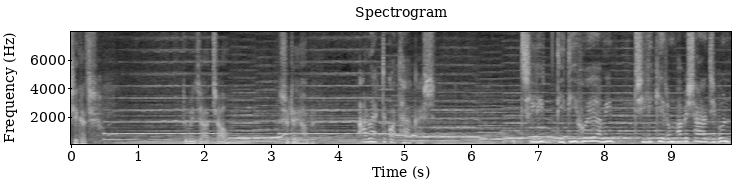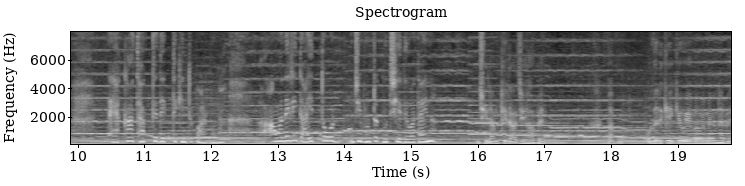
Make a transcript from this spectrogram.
ঠিক আছে। তুমি যা চাও সেটাই হবে। আরও একটা কথা আকাশ। ছিলির দিদি হয়ে আমি ছিলিকে এরমভাবে সারা জীবন একা থাকতে দেখতে কিন্তু পারব না। আমাদেরই দায়িত্ব ওর জীবনটা গুছিয়ে দেওয়া তাই না? ঝিলাম কি রাজি হবে? বা ওদেরকে কেউ এভাবে মেনে নেবে?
